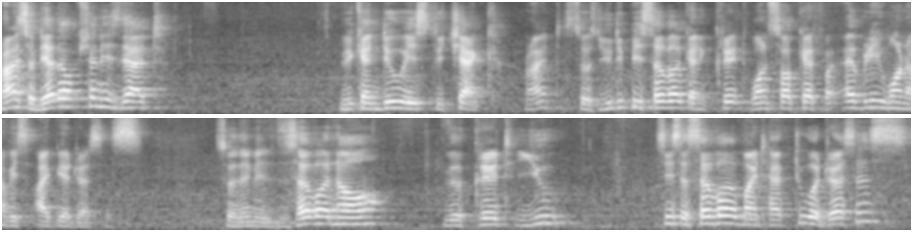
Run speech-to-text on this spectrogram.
Right, so the other option is that we can do is to check, right? So UDP server can create one socket for every one of its IP addresses. So that means the server now will create you, since the server might have two addresses,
